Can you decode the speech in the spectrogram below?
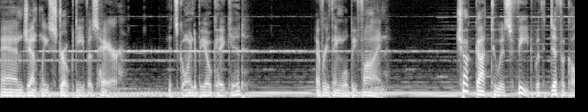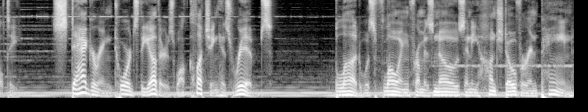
and gently stroked Eva's hair. It's going to be okay, kid. Everything will be fine. Chuck got to his feet with difficulty, staggering towards the others while clutching his ribs. Blood was flowing from his nose and he hunched over in pain.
